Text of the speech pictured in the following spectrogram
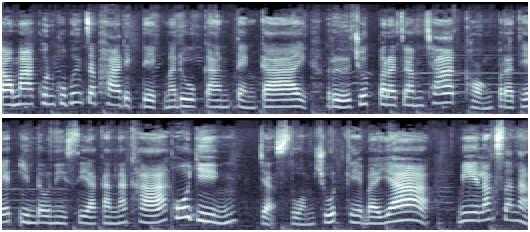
ต่อมาคุณครูเพิ่งจะพาเด็กๆ มาดูการแต่งกาย หรือชุดประจำชาติของประเทศอินโดนีเซียกันนะคะ ผู้หญิงจะสวมชุดเคบายามีลักษณะ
